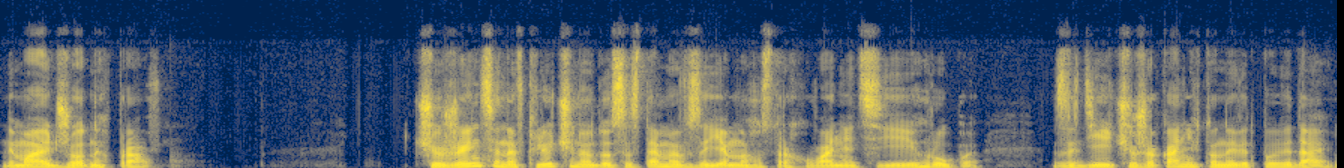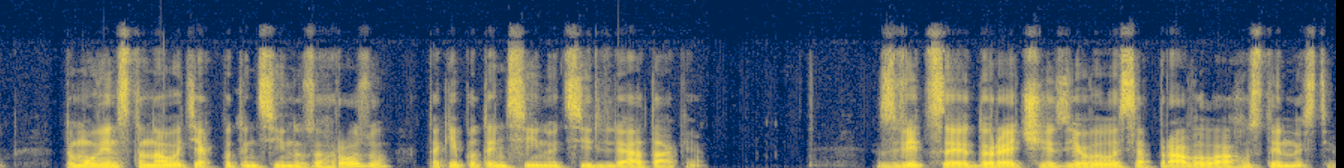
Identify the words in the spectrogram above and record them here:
не мають жодних прав. Чужинця не включено до системи взаємного страхування цієї групи. За дії чужака ніхто не відповідає, тому він становить як потенційну загрозу, так і потенційну ціль для атаки. Звідси, до речі, з'явилися правила гостинності.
